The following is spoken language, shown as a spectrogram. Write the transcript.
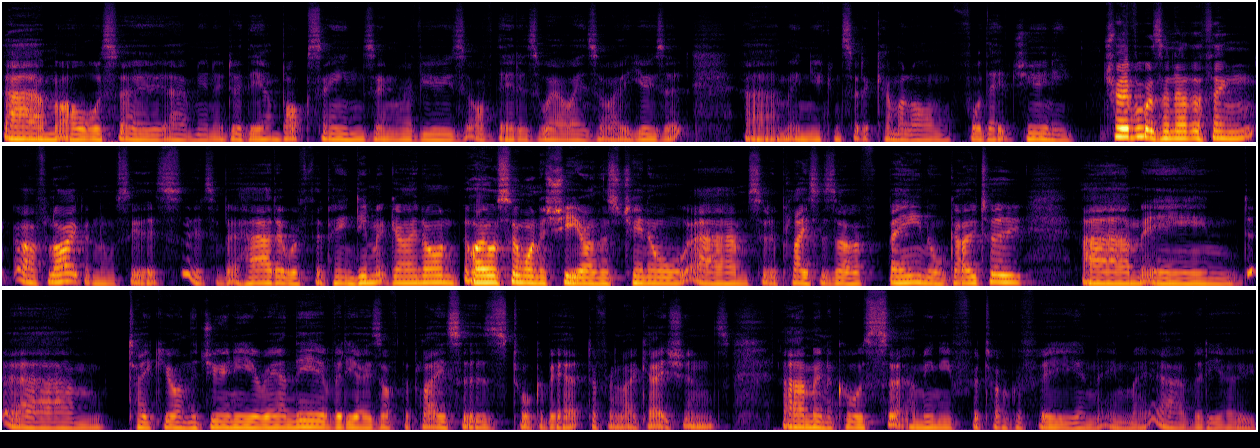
um, I'll also um, you know do the unboxings and reviews of that as well as I use it, um, and you can sort of come along for that journey. Travel is another thing I've liked, and obviously it's it's a bit harder with the pandemic going on. I also want to share on this channel um, sort of places I've been or go to, and take you on the journey around there. Videos of the places, talk about different locations, and of course any photography and, and uh, video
